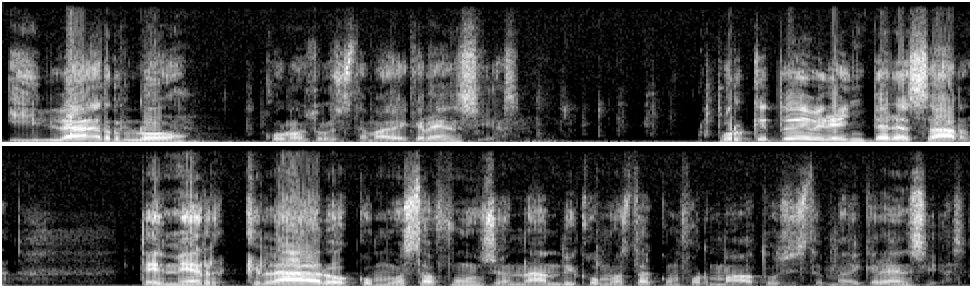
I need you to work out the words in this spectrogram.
hilarlo con nuestro sistema de creencias. ¿Por qué te debería interesar tener claro cómo está funcionando y cómo está conformado tu sistema de creencias?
